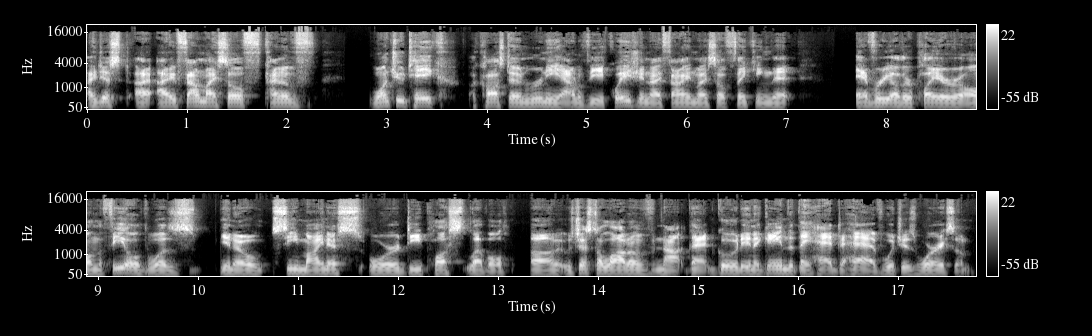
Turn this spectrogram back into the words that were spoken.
I just I, I found myself kind of once you take Acosta and Rooney out of the equation, I find myself thinking that every other player on the field was you know C minus or D plus level. Um, it was just a lot of not that good in a game that they had to have, which is worrisome.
